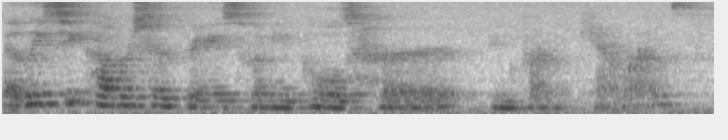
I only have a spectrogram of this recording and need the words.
at least he covers her face when he pulls her in front of cameras.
